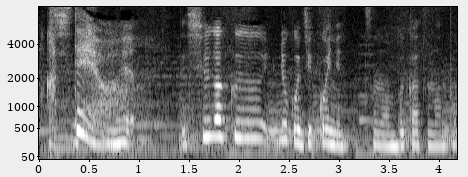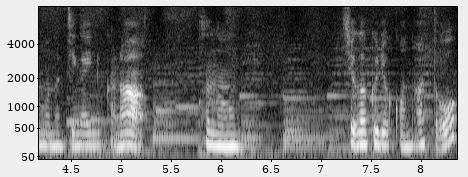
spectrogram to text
分かってよ、ね、で修学旅行実行委員にその部活の友達がいるからその修学旅行の後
